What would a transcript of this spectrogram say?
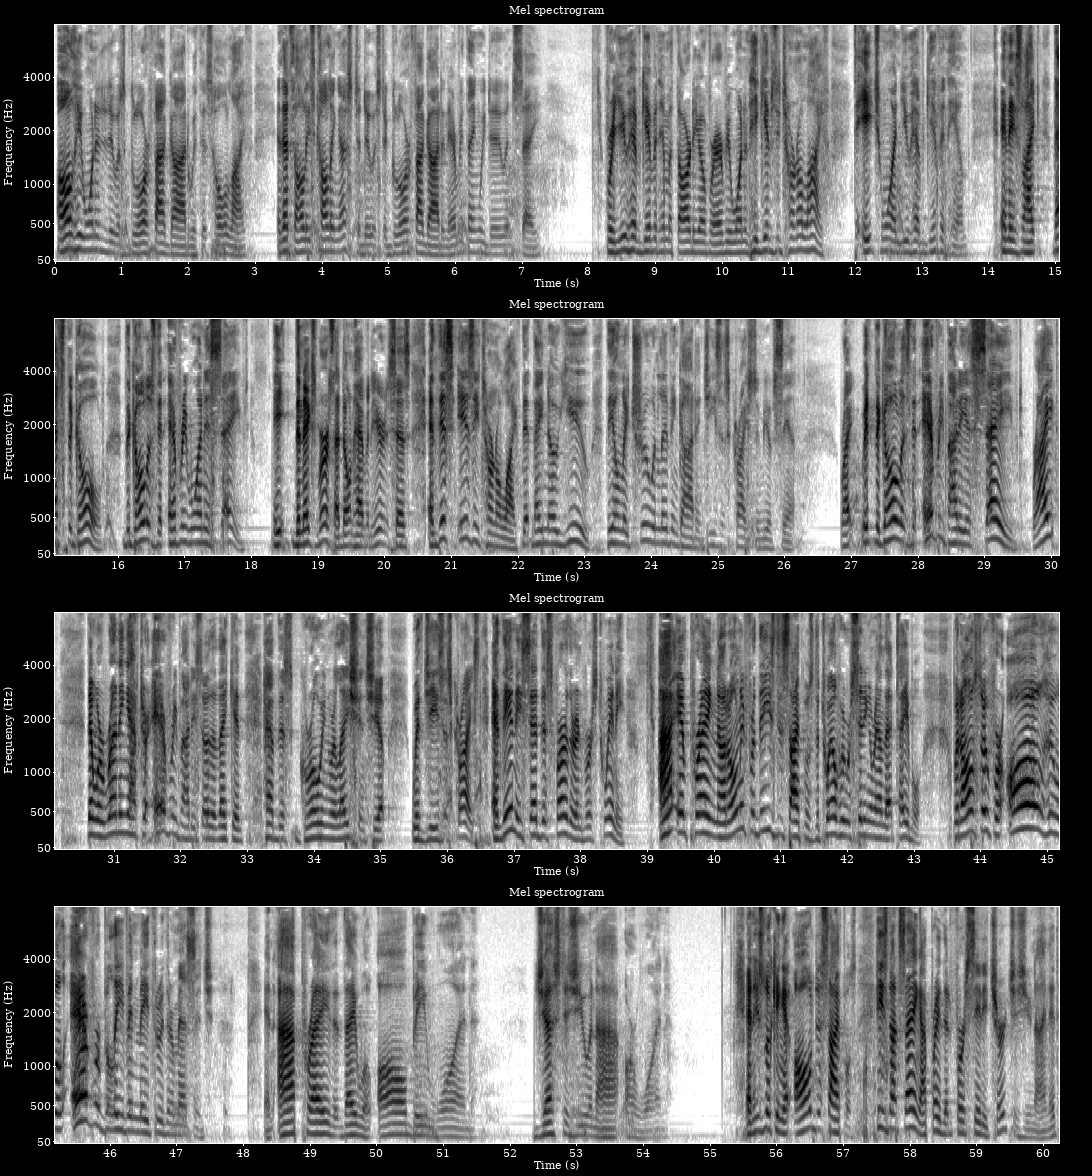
All he wanted to do was glorify God with his whole life. And that's all he's calling us to do is to glorify God in everything we do and say. For you have given him authority over everyone, and he gives eternal life to each one you have given him. And he's like, that's the goal. The goal is that everyone is saved. He, the next verse, I don't have it here, it says, And this is eternal life, that they know you, the only true and living God, and Jesus Christ, whom you have sent right? The goal is that everybody is saved, right? That we're running after everybody so that they can have this growing relationship with Jesus Christ. And then he said this further in verse 20 I am praying not only for these disciples, the 12 who were sitting around that table, but also for all who will ever believe in me through their message. And I pray that they will all be one, just as you and I are one. And he's looking at all disciples. He's not saying, I pray that First City Church is united.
